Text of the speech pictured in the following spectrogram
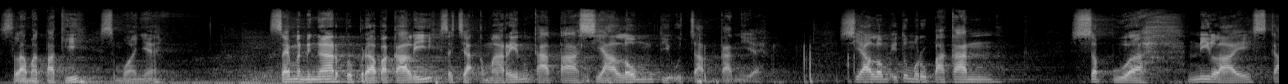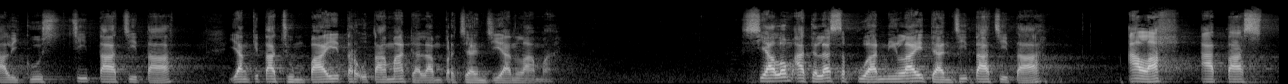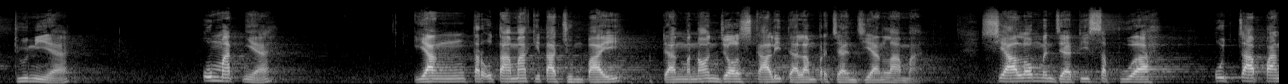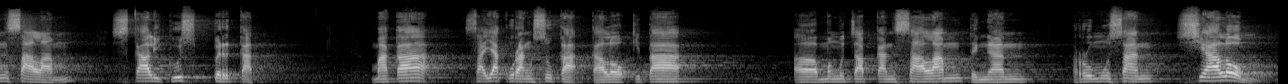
Selamat pagi semuanya. Saya mendengar beberapa kali sejak kemarin kata shalom diucapkan ya. Shalom itu merupakan sebuah nilai sekaligus cita-cita yang kita jumpai terutama dalam perjanjian lama. Shalom adalah sebuah nilai dan cita-cita Allah atas dunia, umatnya, yang terutama kita jumpai dan menonjol sekali dalam perjanjian lama. Shalom menjadi sebuah ucapan salam sekaligus berkat. Maka saya kurang suka kalau kita e, mengucapkan salam dengan rumusan shalom.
